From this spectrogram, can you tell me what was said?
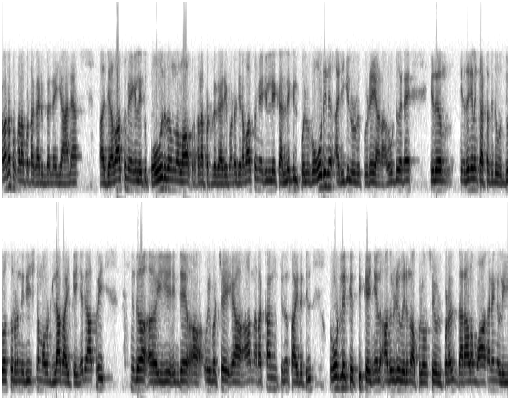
വളരെ പ്രധാനപ്പെട്ട കാര്യം തന്നെ ഈ ആന ജനവാസ മേഖലയിലേക്ക് പോകരുതെന്നുള്ള പ്രധാനപ്പെട്ട ഒരു കാര്യമാണ്. ജനവാസ മേഖലയിലേക്ക് അല്ലെങ്കിൽ പോലും റോഡിന് അരികിലുള്ള പുഴയാണ്. അതുകൊണ്ട് തന്നെ ഇത് ഏതെങ്കിലും ഘട്ടത്തിൽ ഉദ്യോഗസ്ഥരുടെ നിരീക്ഷണം അവിടെ ഇല്ലാതായി കഴിഞ്ഞാൽ രാത്രി ഇത് ഇതിന്റെ ഒരുപക്ഷെ ആ നടക്കാൻ പറ്റുന്ന സാഹചര്യത്തിൽ റോഡിലേക്ക് എത്തിക്കഴിഞ്ഞാൽ അതുവഴി വരുന്ന പുലർച്ചെ ഉൾപ്പെടെ ധാരാളം വാഹനങ്ങൾ ഈ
